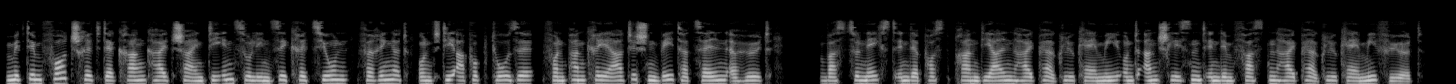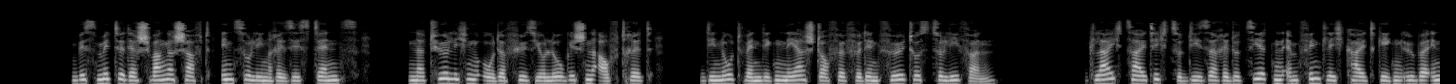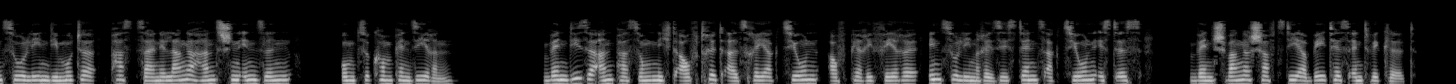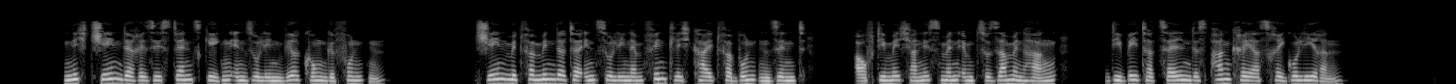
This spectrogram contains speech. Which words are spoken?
Mit dem Fortschritt der Krankheit scheint die Insulinsekretion verringert und die Apoptose von pankreatischen Beta-Zellen erhöht, was zunächst in der postprandialen Hyperglykämie und anschließend in dem Fastenhyperglykämie führt. Bis Mitte der Schwangerschaft Insulinresistenz, natürlichen oder physiologischen Auftritt, die notwendigen Nährstoffe für den Fötus zu liefern. Gleichzeitig zu dieser reduzierten Empfindlichkeit gegenüber Insulin die Mutter passt seine lange Hanschen Inseln, um zu kompensieren. Wenn diese Anpassung nicht auftritt als Reaktion auf periphere Insulinresistenzaktion ist es, wenn Schwangerschaftsdiabetes entwickelt. Nicht Gen der Resistenz gegen Insulinwirkung gefunden. Gen mit verminderter Insulinempfindlichkeit verbunden sind, auf die Mechanismen im Zusammenhang, die Beta-Zellen des Pankreas regulieren.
